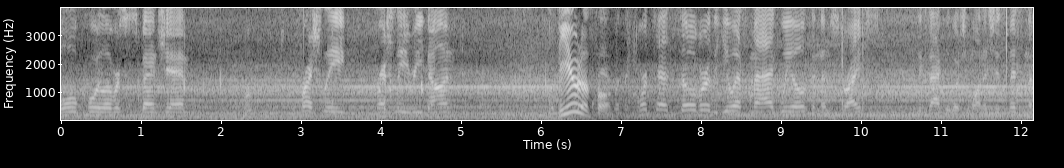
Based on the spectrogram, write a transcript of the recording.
full coilover suspension, freshly freshly redone. It's beautiful. With the Cortez Silver, the US mag wheels, and them stripes, it's exactly what you want. It's just missing a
